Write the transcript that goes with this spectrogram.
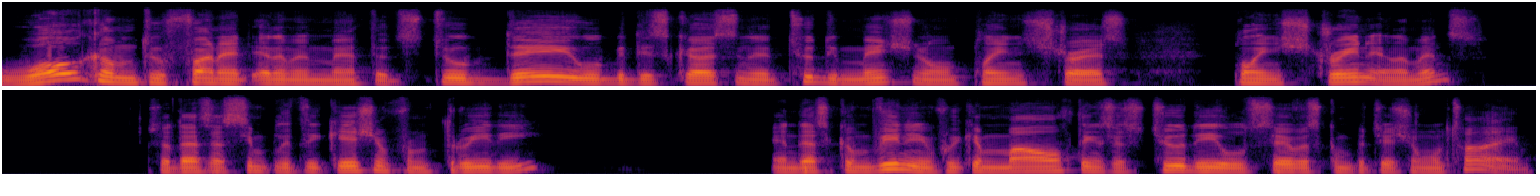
Welcome to finite element methods. Today we'll be discussing the two-dimensional plane stress, plane strain elements. So that's a simplification from 3D. And that's convenient. If we can model things as 2D, it will save us computational time.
